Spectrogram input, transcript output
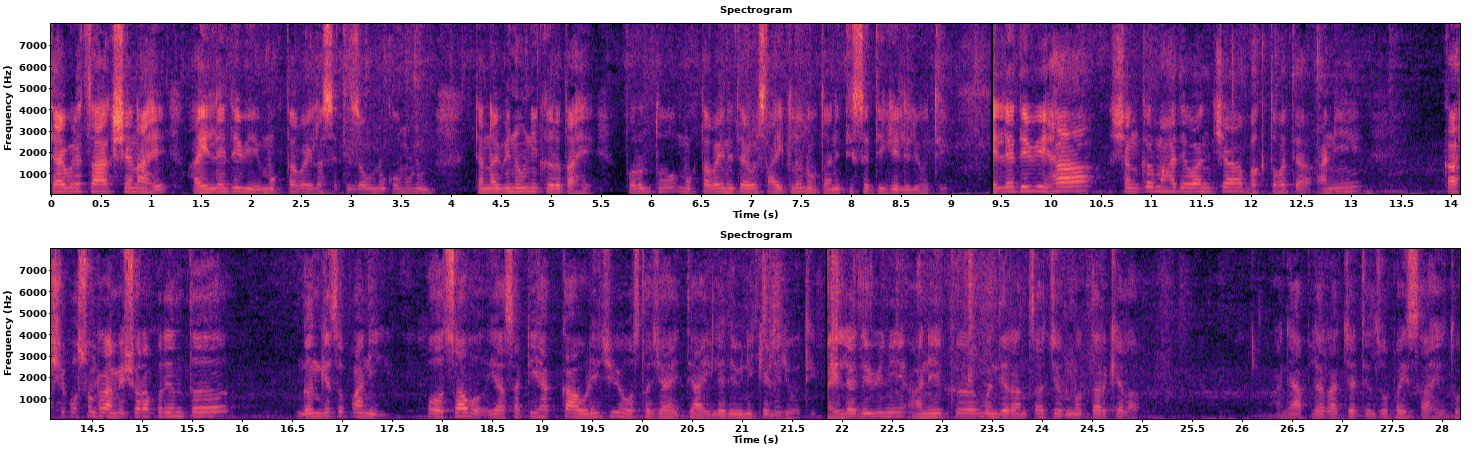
त्यावेळेचा हा क्षण आहे अहिल्यादेवी मुक्ताबाईला सती जाऊ नको म्हणून त्यांना विनवणी करत आहे परंतु मुक्ताबाईने त्यावेळेस ऐकलं नव्हतं आणि ती सती गेलेली होती. अहिल्यादेवी ह्या शंकर महादेवांच्या भक्त होत्या आणि काशीपासून रामेश्वरापर्यंत गंगेचं पाणी पोहोचावं यासाठी ह्या कावडीची व्यवस्था जी आहे ती अहिल्यादेवीने केलेली होती. अहिल्यादेवीने अनेक मंदिरांचा जीर्णोद्धार केला आणि आपल्या राज्यातील जो पैसा आहे तो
